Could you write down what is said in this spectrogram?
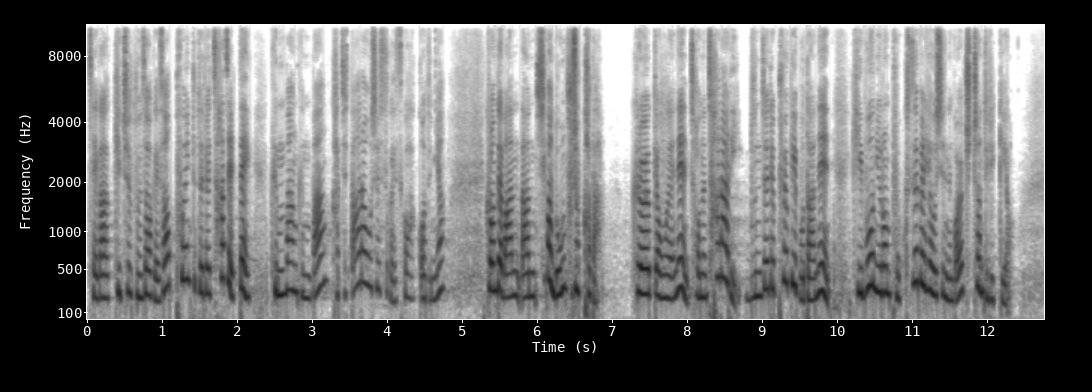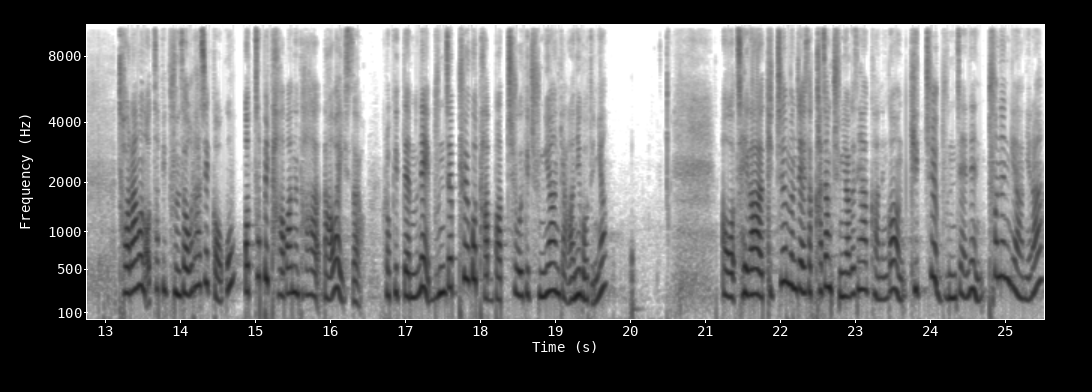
제가 기출 분석에서 포인트들을 찾을 때 금방금방 같이 따라오실 수가 있을 것 같거든요. 그런데 만, 난 시간 너무 부족하다. 그럴 경우에는 저는 차라리 문제를 풀기보다는 기본 이론 복습을 해오시는 걸 추천드릴게요. 저랑은 어차피 분석을 하실 거고 어차피 답안은 다 나와 있어요. 그렇기 때문에 문제 풀고 답 맞추고 이게 중요한 게 아니거든요. 어, 제가 기출 문제에서 가장 중요하게 생각하는 건 기출 문제는 푸는 게 아니라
